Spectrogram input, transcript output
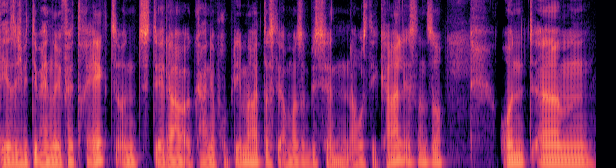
der sich mit dem Henry verträgt und der da keine Probleme hat, dass der auch mal so ein bisschen rustikal ist und so. Und, ähm,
